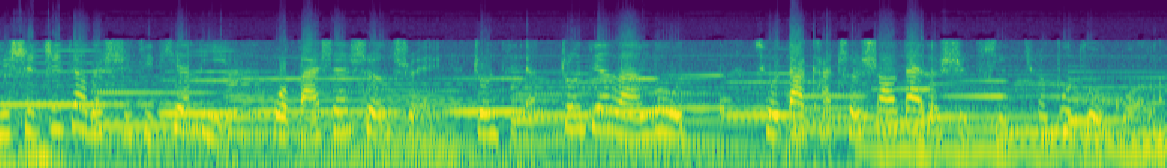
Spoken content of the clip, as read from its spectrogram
于是支教的十几天里，我跋山涉水、中间中间拦路求大卡车捎带的事情，全部做过了。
